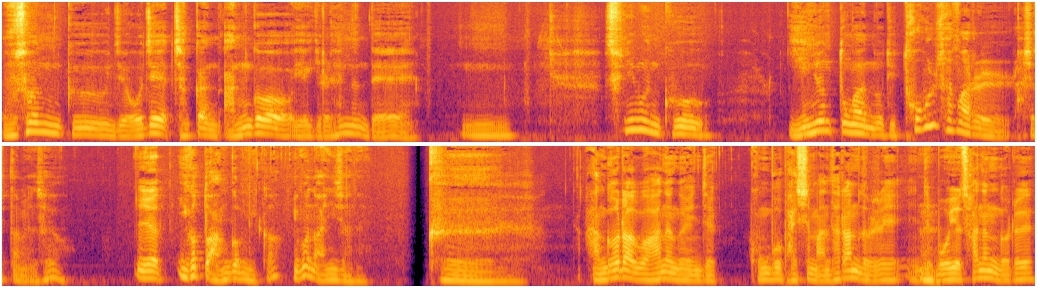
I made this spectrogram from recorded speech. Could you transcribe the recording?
우선 그 이제 어제 잠깐 안거 얘기를 했는데 음 스님은 그 2년 동안 어디 토굴 생활을 하셨다면서요? 예. 이것도 안 겁니까? 이건 아니잖아요. 그 안 거라고 하는 거 이제 공부 발심한 사람들이 이제 네. 모여 사는 거를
